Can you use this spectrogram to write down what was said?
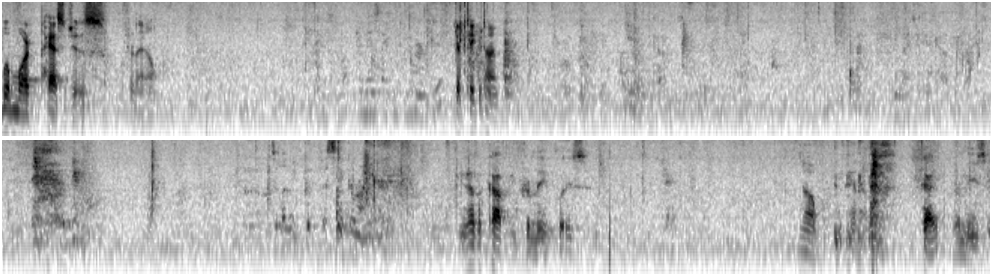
we'll mark passages for now. Give me to. Yep, take your time. So let me put a sticker on here. You have a copy for me, please? No, you can't have it. Okay, I'm easy.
